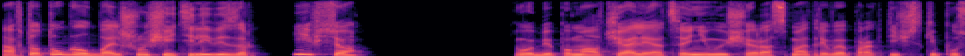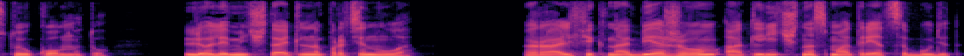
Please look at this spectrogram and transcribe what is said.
«А в тот угол большущий телевизор. И все». Обе помолчали, оценивающе рассматривая практически пустую комнату. Лёля мечтательно протянула. Ральфик на бежевом отлично смотреться будет.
